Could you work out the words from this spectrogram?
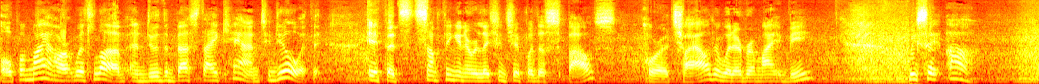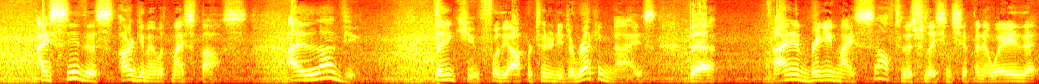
open my heart with love and do the best I can to deal with it. If it's something in a relationship with a spouse or a child or whatever it might be, we say, oh, I see this argument with my spouse. I love you. Thank you for the opportunity to recognize that I am bringing myself to this relationship in a way that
